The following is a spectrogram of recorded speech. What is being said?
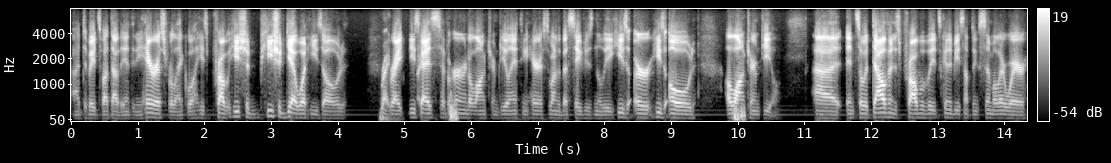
uh, debates about that with Anthony Harris. We're like, well, he's probably he should he should get what he's owed. Right. Right. These right. guys have earned a long-term deal. Anthony Harris is one of the best safeties in the league. He's er, he's owed a long-term deal. Uh, and so with Dalvin, is probably it's going to be something similar where,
